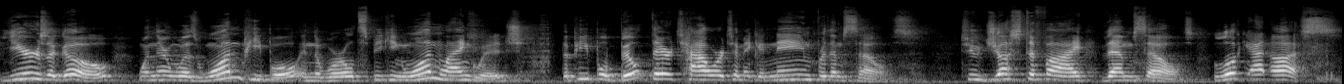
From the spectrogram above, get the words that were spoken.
years ago, when there was one people in the world speaking one language, the people built their tower to make a name for themselves, to justify themselves. Look at us,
